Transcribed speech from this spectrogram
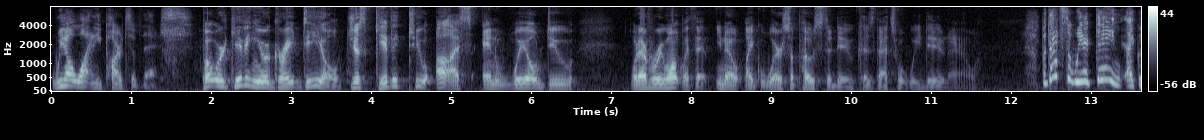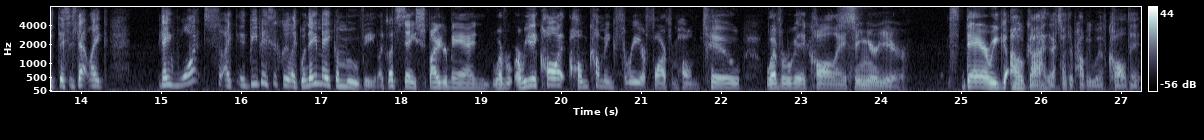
we don't want any parts of this. But we're giving you a great deal. Just give it to us, and we'll do whatever we want with it. You know, like we're supposed to do, because that's what we do now. But that's the weird thing, like with this, is that like they want like it'd be basically like when they make a movie, like let's say Spider-Man, whatever are we gonna call it Homecoming three or Far From Home two, whatever we're gonna call it. Senior year. There we go. Oh god, that's what they probably would have called it.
